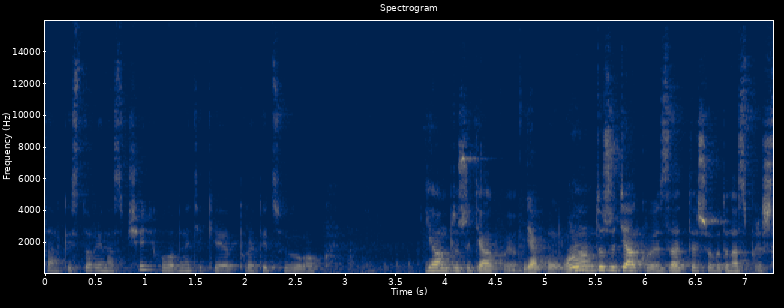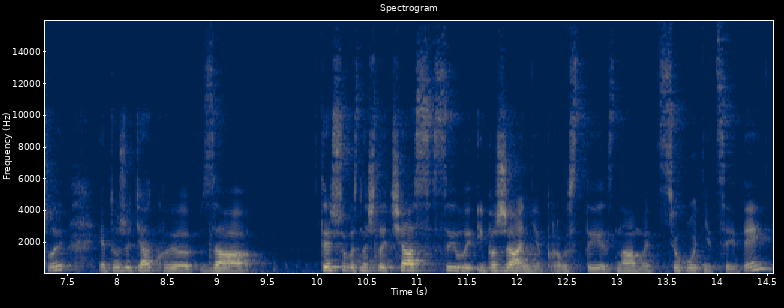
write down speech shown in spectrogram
Так, історія нас вчить, головне тільки пройти цей урок. Я вам дуже дякую. Дякую Я вам вам. дуже дякую за те, що ви до нас прийшли. Я дуже дякую за те, що ви знайшли час, сили і бажання провести з нами сьогодні цей день.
